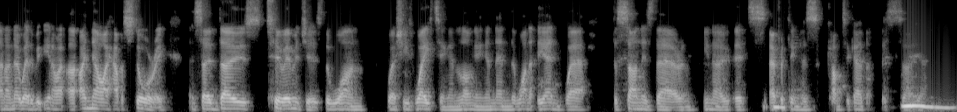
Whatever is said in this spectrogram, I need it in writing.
and i know where the you know i, I know i have a story and so those two images, the one where she's waiting and longing, and then the one at the end where the sun is there and you know it's mm. everything has come together. It's, uh, yeah. Mm.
